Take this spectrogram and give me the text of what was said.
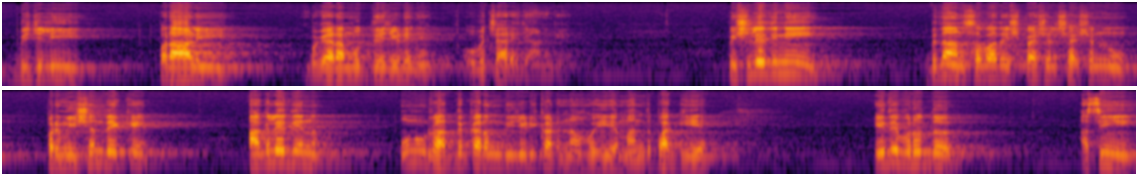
ਬਿਜਲੀ ਪਰਾਲੀ ਵਗੈਰਾ ਮੁੱਦੇ ਜਿਹੜੇ ਨੇ ਉਹ ਵਿਚਾਰੇ ਜਾਣਗੇ। ਪਿਛਲੇ ਦਿਨੀ ਵਿਧਾਨ ਸਭਾ ਦੇ ਸਪੈਸ਼ਲ ਸੈਸ਼ਨ ਨੂੰ ਪਰਮਿਸ਼ਨ ਦੇ ਕੇ ਅਗਲੇ ਦਿਨ ਉਹਨੂੰ ਰੱਦ ਕਰਨ ਦੀ ਜਿਹੜੀ ਘਟਨਾ ਹੋਈ ਹੈ, ਮੰਦਭਾਗੀ ਹੈ, ਇਹਦੇ ਵਿਰੁੱਧ ਅਸੀਂ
